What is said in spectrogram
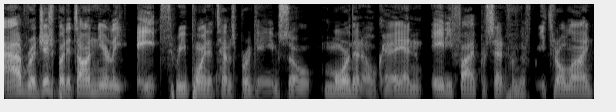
average-ish, but it's on nearly eight three-point attempts per game, so more than okay, and 85% from the free throw line.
